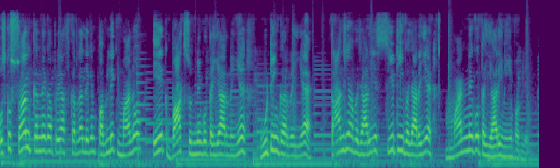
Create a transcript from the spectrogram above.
उसको शांत करने का प्रयास कर रहा है, लेकिन पब्लिक मानो एक बात सुनने को तैयार नहीं है। वोटिंग कर रही है, तालियाँ बजा रही है, सीटी बजा रही है। मानने को तैयार ही नहीं है पब्लिक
